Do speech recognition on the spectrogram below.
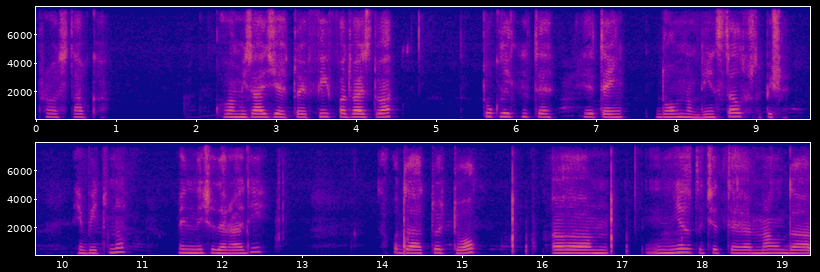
prva stavka ko vam izađe, to je FIFA 22, tu kliknete, idete download install, što piše, je bitno, meni neće da radi, tako da to je to. Um, da ćete malo da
